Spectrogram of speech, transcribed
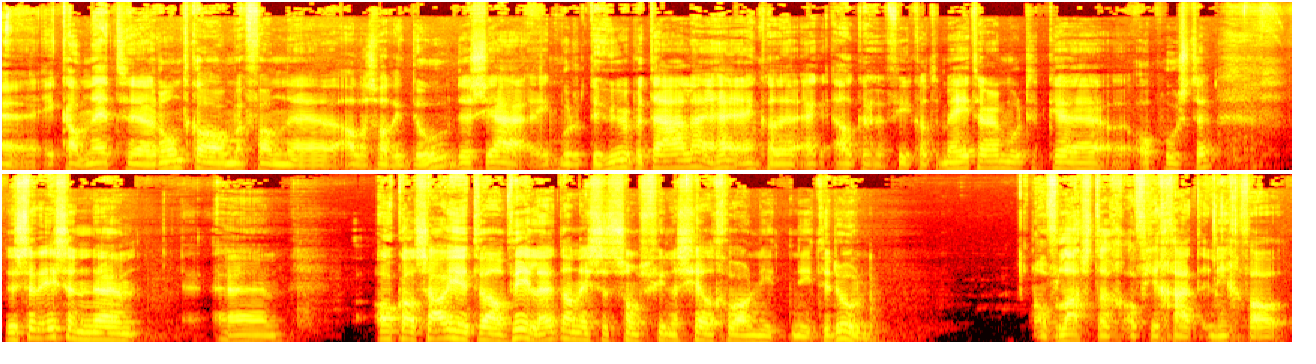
uh, ik kan net uh, rondkomen van uh, alles wat ik doe. Dus ja, ik moet ook de huur betalen. Hè? Enkele, elke vierkante meter moet ik ophoesten. Dus er is een. Ehm, ook al zou je het wel willen, dan is het soms financieel gewoon niet, niet te doen. Of lastig, of je gaat in ieder geval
